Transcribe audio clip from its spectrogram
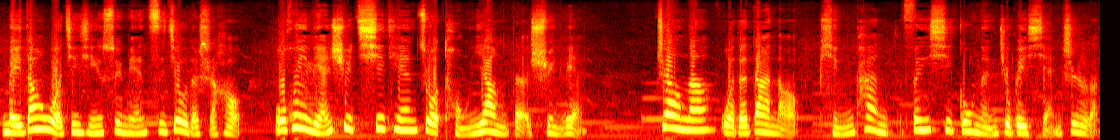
每当我进行睡眠自救的时候，我会连续七天做同样的训练，这样呢，我的大脑评判分析功能就被闲置了。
